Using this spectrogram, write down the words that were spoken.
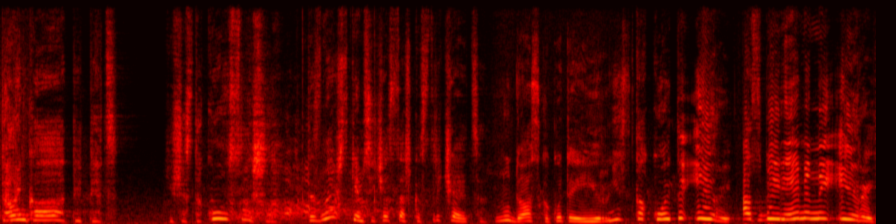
Танька, пипец. Я сейчас такое услышала. Ты знаешь, с кем сейчас Сашка встречается? Ну да, с какой-то Ирой. Не с какой-то Ирой, а с беременной Ирой.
